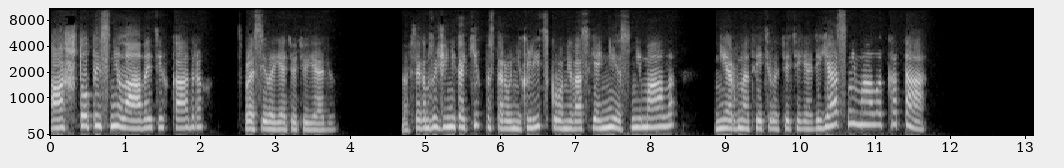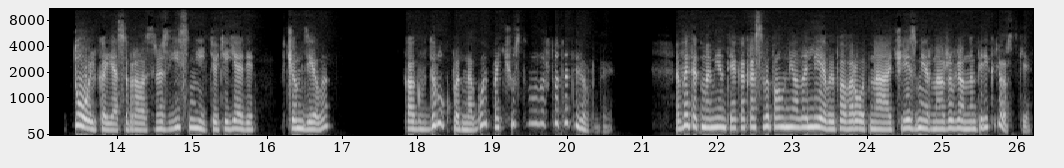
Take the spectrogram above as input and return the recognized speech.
А что ты сняла в этих кадрах? спросила я тетю Ядю. Во всяком случае, никаких посторонних лиц, кроме вас, я не снимала. — нервно ответила тетя Ядя. — Я снимала кота. Только я собралась разъяснить тете Яде, в чем дело, как вдруг под ногой почувствовала что-то твердое. В этот момент я как раз выполняла левый поворот на чрезмерно оживленном перекрестке.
